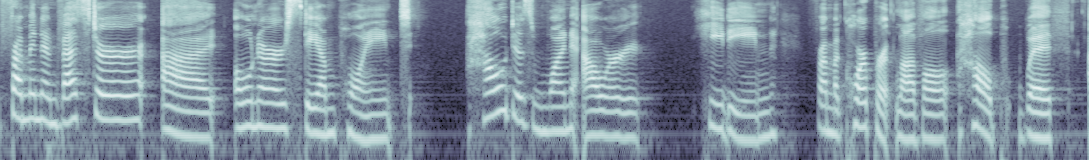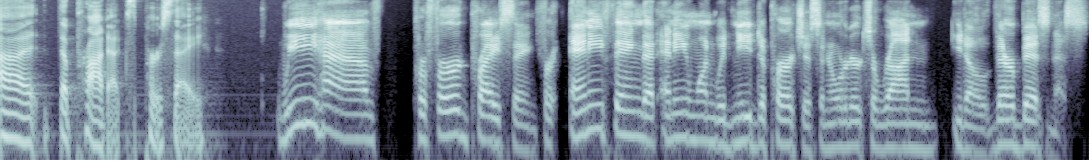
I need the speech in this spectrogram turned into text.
from an investor uh, owner standpoint how does one hour heating from a corporate level help with uh, the products per se we have preferred pricing for anything that anyone would need to purchase in order to run, you know, their business.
